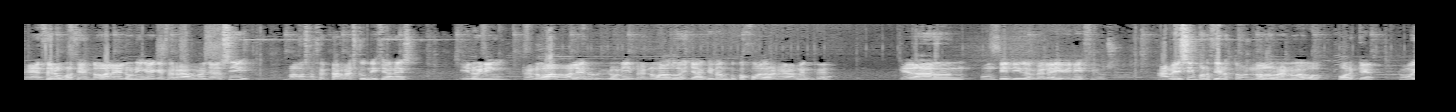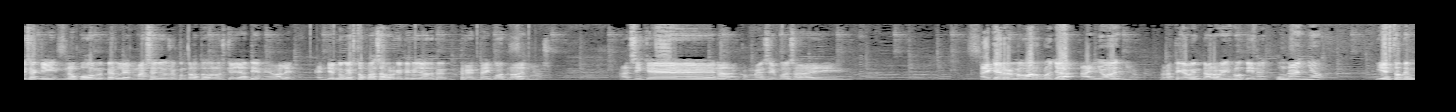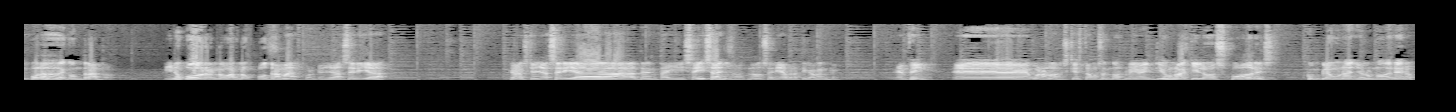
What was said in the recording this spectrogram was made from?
0%, eh, vale, Lunin hay que cerrarlo ya así. Vamos a aceptar las condiciones. Y Lunin renovado, ¿vale? Lunin renovado y ya quedan pocos jugadores realmente, ¿eh? Quedan un Titi, Dembélé y Vinicius. A Messi, por cierto, no lo renuevo porque, como veis aquí, no puedo meterle más años de contrato de los que ya tiene, ¿vale? Entiendo que esto pasa porque tiene ya 34 años. Así que, nada, con Messi pues hay... Hay que renovarlo ya año a año. Prácticamente ahora mismo tienen un año y esta temporada de contrato. Y no puedo renovarlo otra más, porque ya sería... Claro, es que ya sería 36 años, ¿no? Sería prácticamente. En fin, eh, bueno, no, es que estamos en 2021, aquí los jugadores cumplen un año el 1 de enero.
